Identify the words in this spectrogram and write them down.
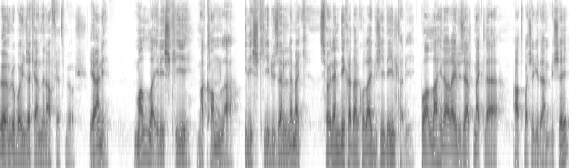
ve ömrü boyunca kendini affetmiyor. Yani malla ilişkiyi, makamla ilişkiyi düzenlemek söylendiği kadar kolay bir şey değil tabii. Bu Allah ile arayı düzeltmekle at başı giden bir şey.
